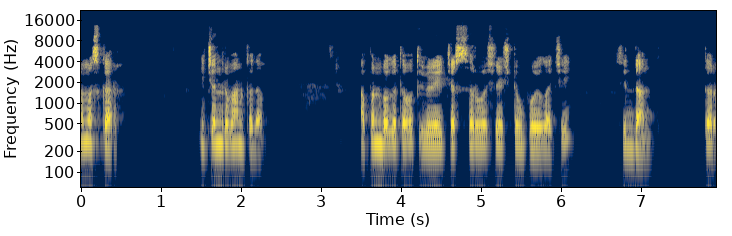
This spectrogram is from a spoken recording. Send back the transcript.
नमस्कार. मी चंद्रभान कदम. आपण बघत आहोत वेळेच्या सर्वश्रेष्ठ उपयोगाचे सिद्धांत. तर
